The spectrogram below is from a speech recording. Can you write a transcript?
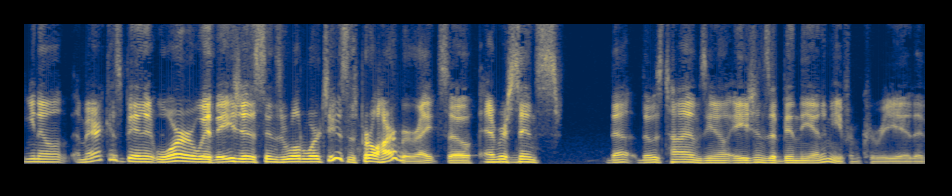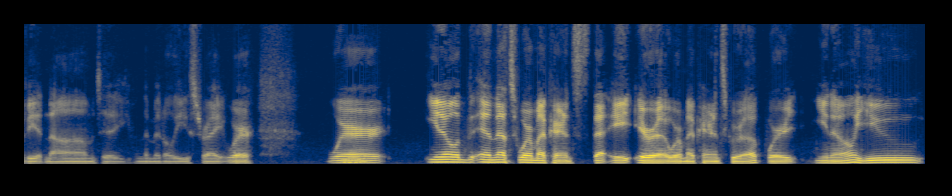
you know, America's been at war with Asia since World War II, since Pearl Harbor, right? So ever Mhm. since that those times, you know, Asians have been the enemy from Korea to Vietnam to even the Middle East, right? Where, where you know, and that's where my parents that era where my parents grew up, where you know you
